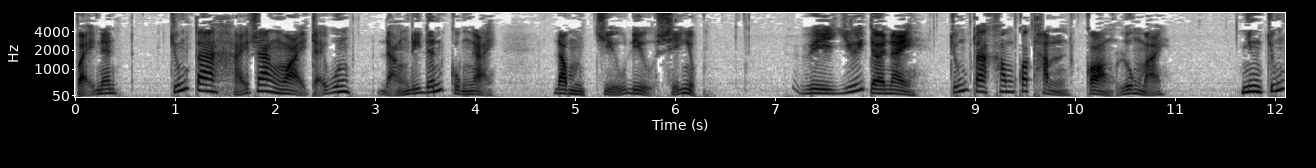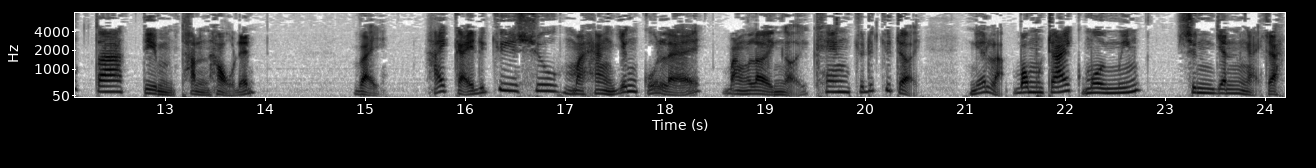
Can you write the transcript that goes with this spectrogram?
Vậy nên, chúng ta hãy ra ngoài trại quân đặng đi đến cùng Ngài, đồng chịu điều sỉ nhục. Vì dưới đời này, chúng ta không có thành còn luôn mãi, nhưng chúng ta tìm thành hầu đến. Vậy, hãy cậy Đức Chúa Giêsu mà hàng dân của lễ bằng lời ngợi khen cho Đức Chúa Trời, nghĩa là bông trái của môi miếng xưng danh Ngài ra.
